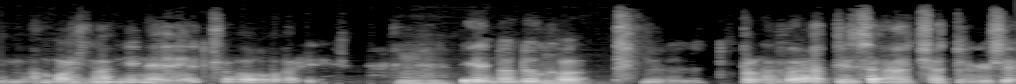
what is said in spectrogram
možno ani nevie, čo hovorí. Mm-hmm. Jednoducho, vrátim sa na začiatok, že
